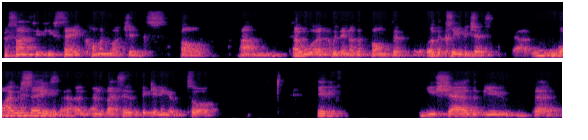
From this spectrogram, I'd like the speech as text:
precisely, if you say, common logics of um, at work within other forms of other cleavages. Uh, what I would say is, uh, and as I said at the beginning of the talk, if you share the view that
